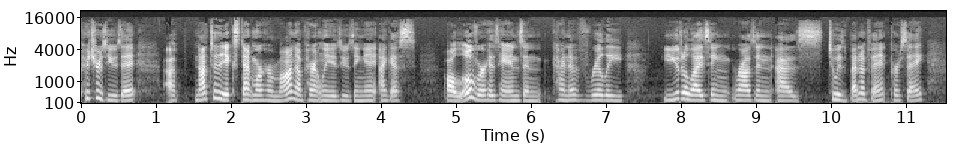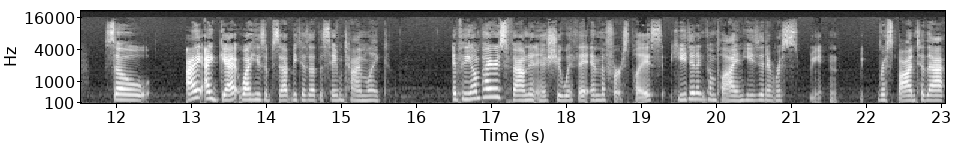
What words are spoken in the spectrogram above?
pitchers use it uh, not to the extent where Germán apparently is using it i guess all over his hands and kind of really utilizing rosin as to his benefit per se so i i get why he's upset because at the same time like if the umpires found an issue with it in the first place, he didn't comply and he didn't res- respond to that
